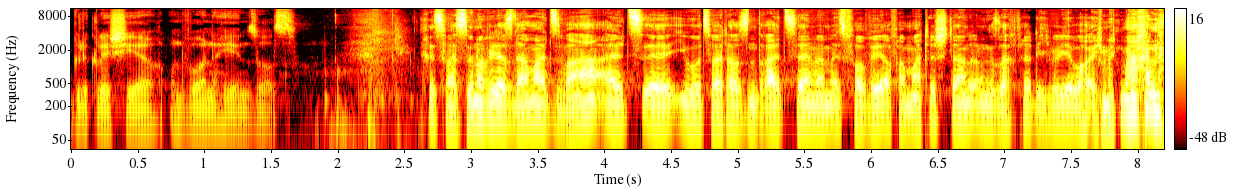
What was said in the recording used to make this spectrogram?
glücklich hier und wohne hier in Soos. Chris, weißt du noch, wie das damals war, als äh, Ivo 2013 beim SVW auf der Matte stand und gesagt hat, ich will hier bei euch mitmachen?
